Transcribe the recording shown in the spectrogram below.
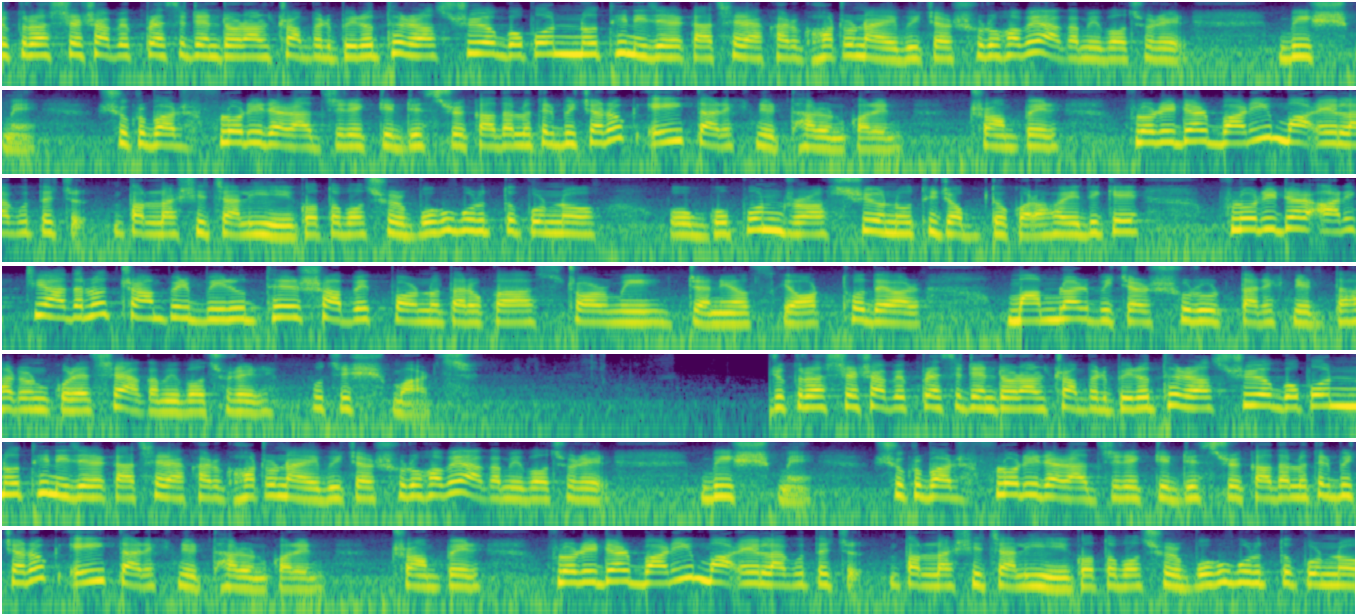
যুক্তরাষ্ট্রের সাবেক president Donald ট্রাম্পের বিরুদ্ধে রাষ্ট্রীয় গোপন নথি নিজের কাছে রাখার ঘটনায় বিচার শুরু হবে আগামী বছরের বিশ মে। শুক্রবার ফ্লোরিডা রাজ্যের একটি ডিস্ট্রিক্ট আদালতের বিচারক এই তারিখ নির্ধারণ করেন। ট্রাম্পের ফ্লোরিডার বাড়ি মারে লাগুতে তল্লাশি চালিয়ে গত বছর বহু গুরুত্বপূর্ণ ও গোপন রাষ্ট্রীয় নথি জব্দ করা হয়। এদিকে ফ্লোরিডার আরেকটি আদালত ট্রাম্পের বিরুদ্ধে সাবেক পর্ণতারকা স্টর্মি ড্যানিয়েলসকে অর্থ দেওয়ার মামলার বিচার শুরুর তারিখ নির্ধারণ করেছে আগামী বছরের পঁচিশ মার্চ। যুক্তরাষ্ট্রের সাবেক প্রেসিডেন্ট ডোনাল্ড ট্রাম্পের বিরুদ্ধে রাষ্ট্রীয় গোপন নথি নিজের কাছে রাখার ঘটনায় বিচার শুরু হবে আগামী বছরের বিশ মে। শুক্রবার ফ্লোরিডা রাজ্যের একটি ডিস্ট্রিক্ট আদালতের বিচারক এই তারিখ নির্ধারণ করেন। ট্রাম্পের ফ্লোরিডার বাড়ি মারে লাগুতে তল্লাশি চালিয়ে গত বছর বহু গুরুত্বপূর্ণ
